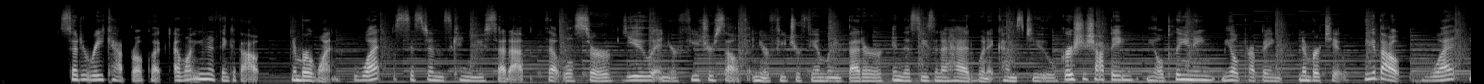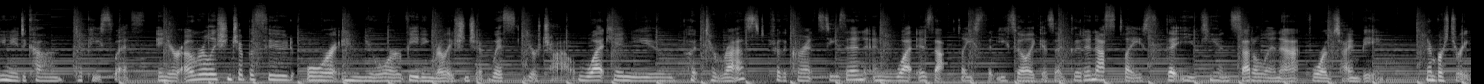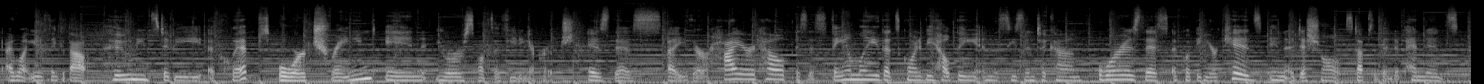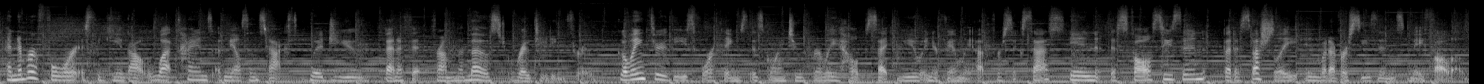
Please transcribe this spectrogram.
So, to recap real quick, I want you to think about Number one, what systems can you set up that will serve you and your future self and your future family better in the season ahead when it comes to grocery shopping, meal planning, meal prepping? Number two, think about what you need to come to peace with in your own relationship with food or in your feeding relationship with your child. What can you put to rest for the current season? And what is that place that you feel like is a good enough place that you can settle in at for the time being? Number three, I want you to think about who needs to be equipped or trained in your responsive feeding approach. Is this uh, either hired help? Is this family that's going to be helping in the season to come? Or is this equipping your kids in additional steps of independence? And number four is thinking about what kinds of meals and snacks would you benefit from the most rotating through. Going through these four things is going to really help set you and your family up for success in this fall season, but especially in whatever seasons may follow.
